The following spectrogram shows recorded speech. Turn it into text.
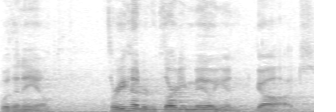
with an M. 330 million gods.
